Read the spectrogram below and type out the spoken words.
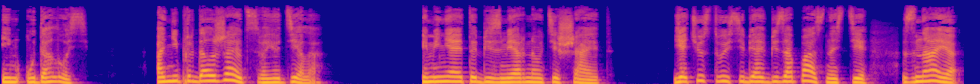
Им удалось. Они продолжают свое дело. И меня это безмерно утешает. Я чувствую себя в безопасности, зная,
